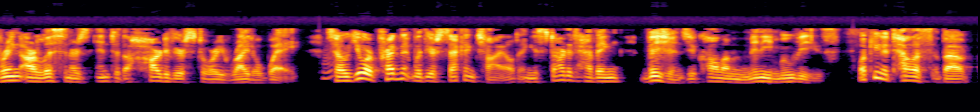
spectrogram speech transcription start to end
bring our listeners into the heart of your story right away. Mm-hmm. So you were pregnant with your second child, and you started having visions. You call them mini movies. What can you tell us about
